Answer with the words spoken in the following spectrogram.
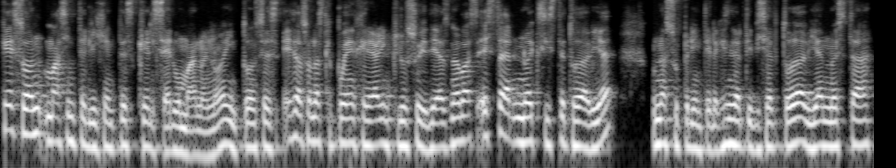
que son más inteligentes que el ser humano, ¿no? Entonces, esas son las que pueden generar incluso ideas nuevas. Esta no existe todavía, una superinteligencia artificial todavía no está,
